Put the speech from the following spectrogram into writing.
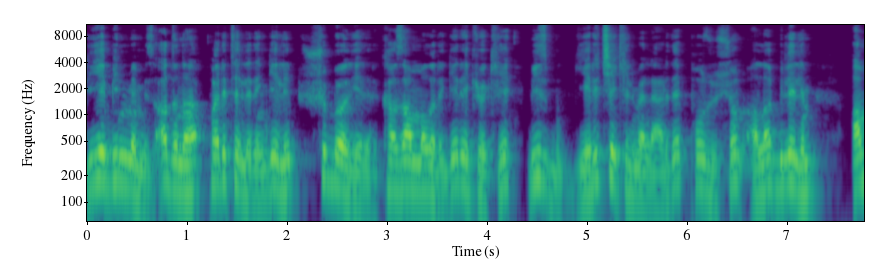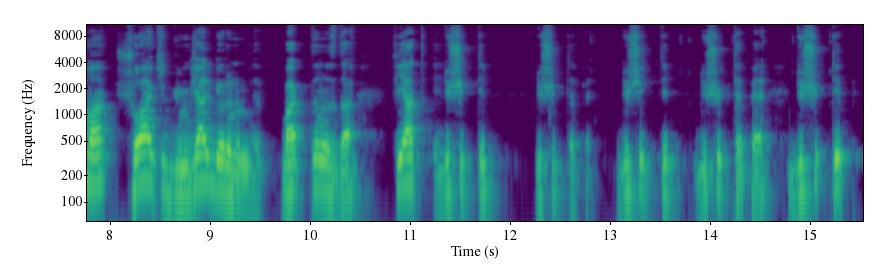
diyebilmemiz adına paritelerin gelip şu bölgeleri kazanmaları gerekiyor ki biz bu geri çekilmelerde pozisyon alabilelim. Ama şu anki güncel görünümde baktığınızda fiyat düşük dip, düşük tepe, düşük dip, düşük tepe, düşük dip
